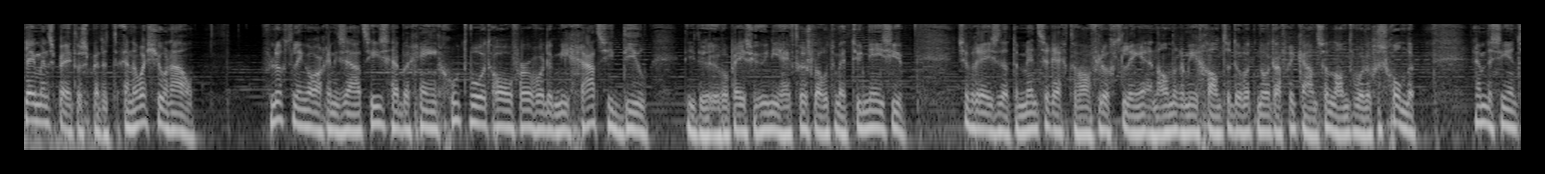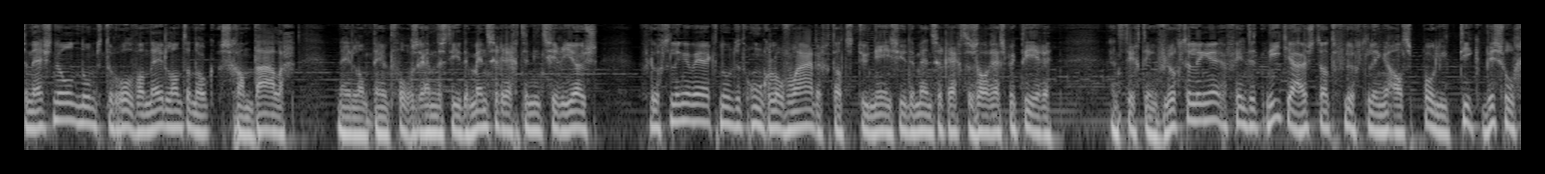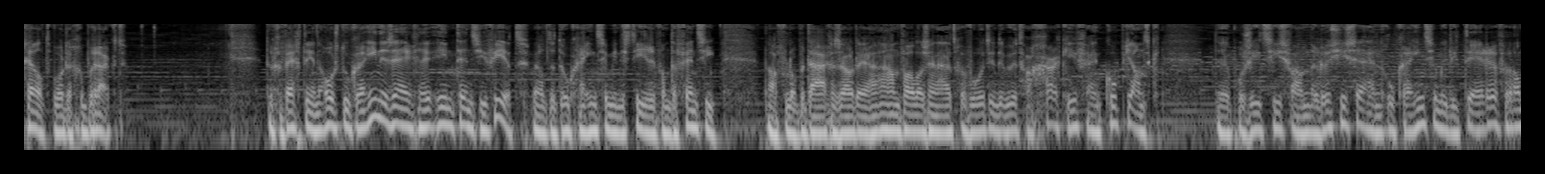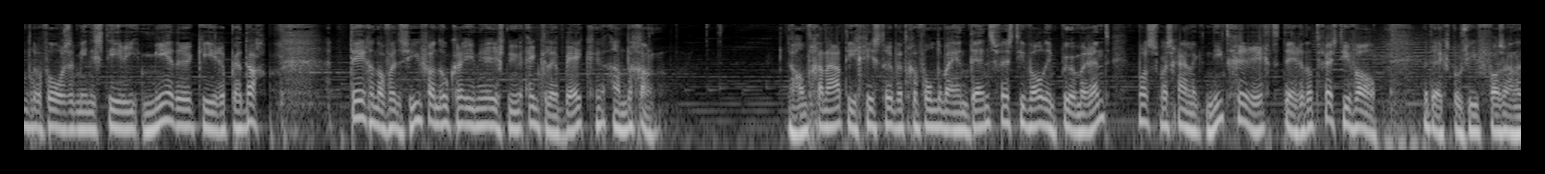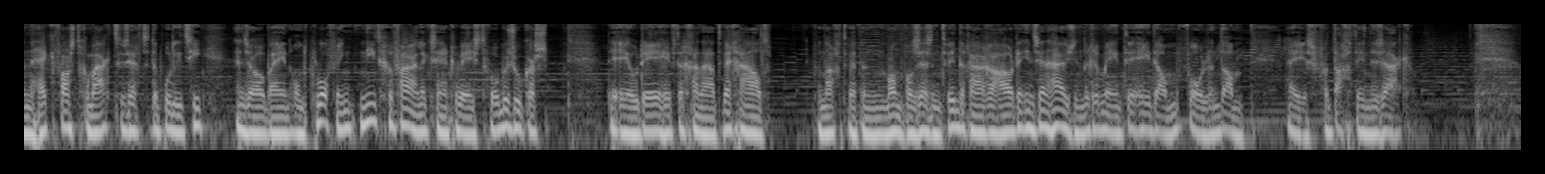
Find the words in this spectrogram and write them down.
Clemens Peters met het NOS Journaal. Vluchtelingenorganisaties hebben geen goed woord over voor de migratiedeal... die de Europese Unie heeft gesloten met Tunesië. Ze vrezen dat de mensenrechten van vluchtelingen en andere migranten... door het Noord-Afrikaanse land worden geschonden. Amnesty International noemt de rol van Nederland dan ook schandalig. Nederland neemt volgens Amnesty de mensenrechten niet serieus. Vluchtelingenwerk noemt het ongeloofwaardig dat Tunesië de mensenrechten zal respecteren. En Stichting Vluchtelingen vindt het niet juist dat vluchtelingen als politiek wisselgeld worden gebruikt. De gevechten in Oost-Oekraïne zijn geïntensiveerd, meldt het Oekraïense ministerie van Defensie. De afgelopen dagen zouden er aanvallen zijn uitgevoerd in de buurt van Kharkiv en Kupjansk. De posities van Russische en Oekraïense militairen veranderen volgens het ministerie meerdere keren per dag. Het tegenoffensief van Oekraïne is nu enkele weken aan de gang. De handgranaat die gisteren werd gevonden bij een dancefestival in Purmerend... was waarschijnlijk niet gericht tegen dat festival. Het explosief was aan een hek vastgemaakt, zegt de politie... en zou bij een ontploffing niet gevaarlijk zijn geweest voor bezoekers. De EOD heeft de granaat weggehaald. Vannacht werd een man van 26 aangehouden in zijn huis in de gemeente Edam-Volendam. Hij is verdacht in de zaak.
